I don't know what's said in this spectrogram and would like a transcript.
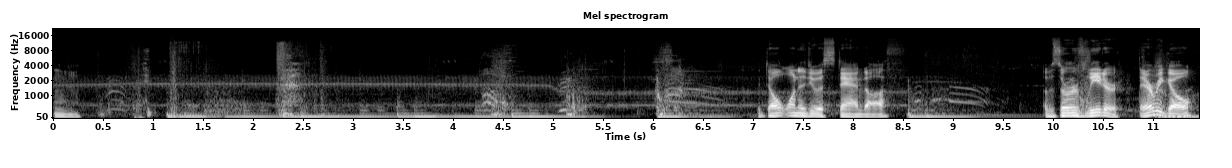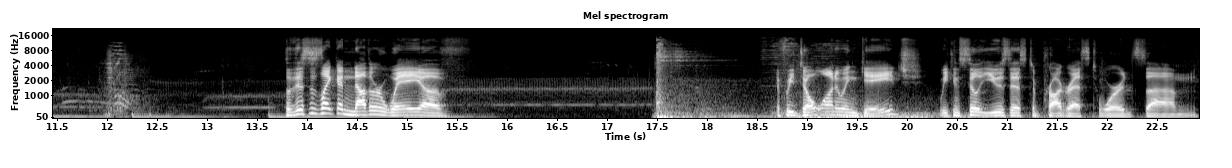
Hmm. don't want to do a standoff. Observe leader. There we go. So this is like another way of... If we don't want to engage, we can still use this to progress towards um,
